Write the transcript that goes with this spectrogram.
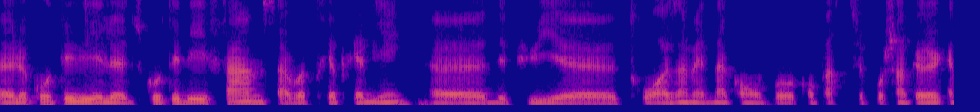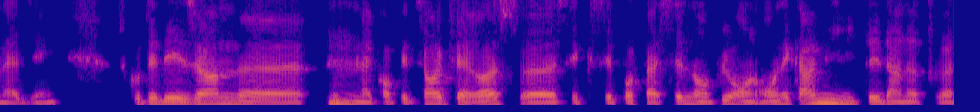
Euh, le côté, du côté des femmes, ça va très, très bien. Euh, depuis trois ans maintenant qu'on va, qu'on participe au championnat canadien. Du côté des hommes, la compétition est féroce. c'est c'est pas facile non plus. on, est quand même limité dans notre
